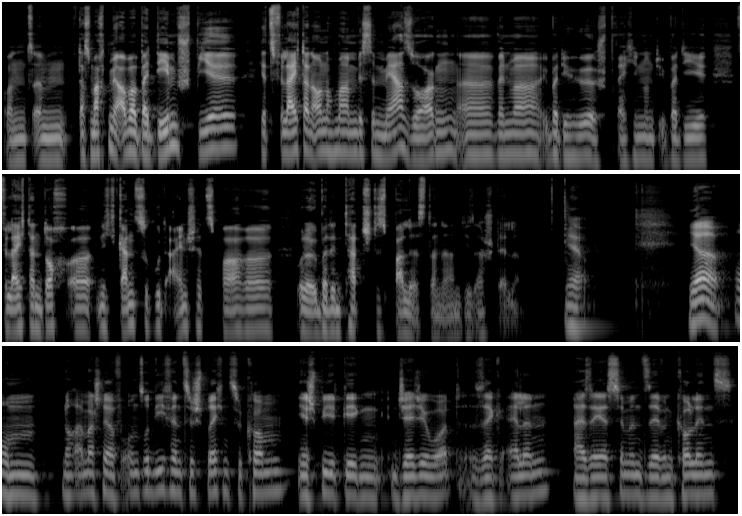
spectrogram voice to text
Und ähm, das macht mir aber bei dem Spiel jetzt vielleicht dann auch noch mal ein bisschen mehr Sorgen, äh, wenn wir über die Höhe sprechen und über die vielleicht dann doch äh, nicht ganz so gut einschätzbare oder über den Touch des Balles dann an dieser Stelle. Ja. Ja, um noch einmal schnell auf unsere Defense zu sprechen zu kommen. Ihr spielt gegen JJ Watt, Zach Allen, Isaiah Simmons, Devin Collins,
